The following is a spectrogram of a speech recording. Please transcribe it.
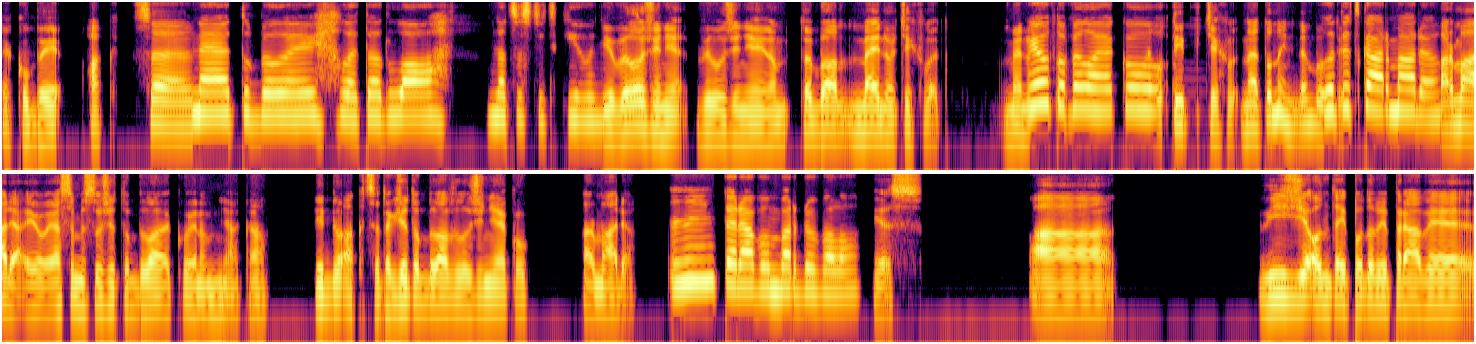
jakoby akce. Ne, to byly letadla nacistického. Je vyloženě, vyloženě jenom, to byla jméno těch let. Jméno, Jo, to byla jako typ těch let. Ne, to není, nebyl typ. letecká armáda. Armáda, jo, já jsem myslel, že to byla jako jenom nějaká jedno akce, takže to byla vyloženě jako armáda. Mm, která bombardovala. Yes. A víš, že on tady je právě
